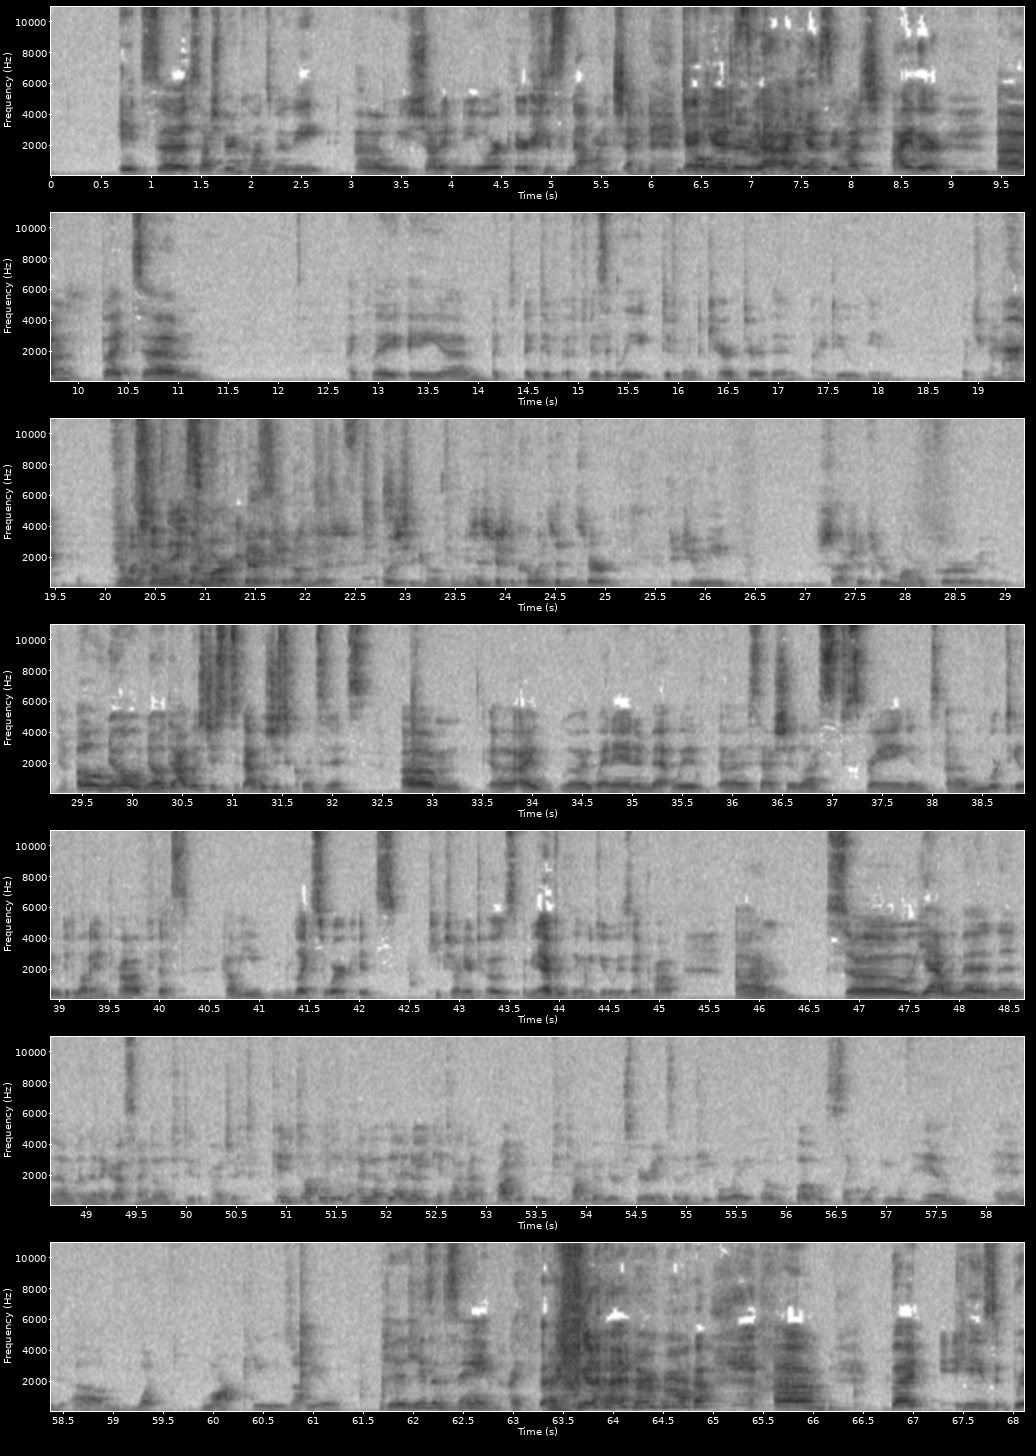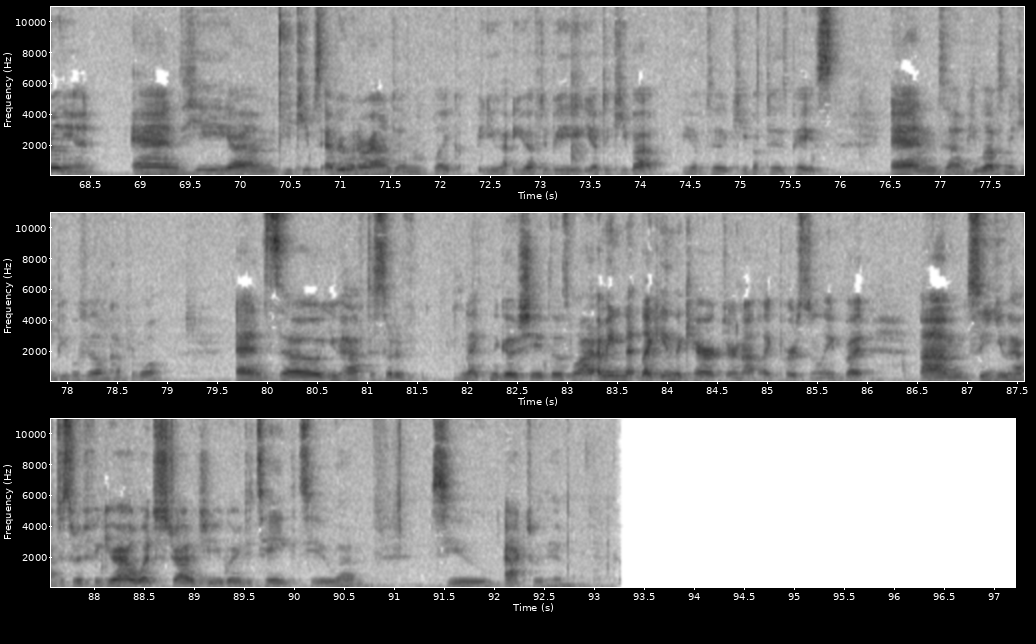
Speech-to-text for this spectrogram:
it's uh, Sacha Baron Cohen's movie. Uh, we shot it in New York. There is not much. I, I can't. Dictator. Yeah, I can't say much either. Um, but um, I play a a, a, diff, a physically different character than I do in What's Your Number. Now, what's the, what's the Mark connection on this? Was, is this just a coincidence, or did you meet Sacha through Mark, or? Oh no, no, that was just that was just a coincidence. Um, uh, I I went in and met with uh, Sacha last spring, and um, we worked together. We did a lot of improv. That's how he likes to work. It's keeps you on your toes. I mean, everything we do is improv. Um, so yeah, we met, and then um, and then I got signed on to do the project. Can you talk a little bit? I know I know you can't talk about the project, but you can talk about your experience and the takeaway of uh, what it's like working with him and um, what mark he leaves on you. Yeah, he's insane. I, I um, but he's brilliant, and he um, he keeps everyone around him like you. You have to be. You have to keep up. You have to keep up to his pace, and um, he loves making people feel uncomfortable, and so you have to sort of like negotiate those waters. I mean, like in the character, not like personally, but. Um, so you have to sort of figure out what strategy you're going to take to um, to act with him.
